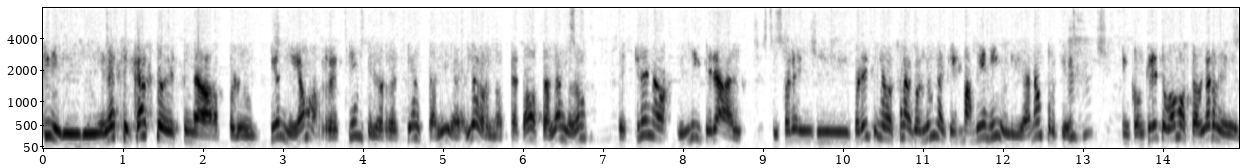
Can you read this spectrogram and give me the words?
Sí, y en este caso es una producción, digamos, recién, pero recién salida del horno. O sea, estamos hablando de un estreno literal. Y por, y por ahí tenemos una columna que es más bien híbrida, ¿no? Porque en concreto vamos a hablar de,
